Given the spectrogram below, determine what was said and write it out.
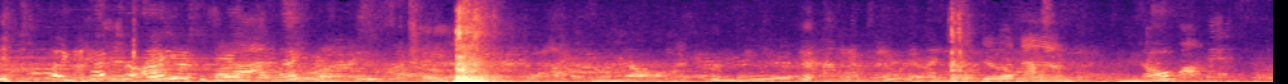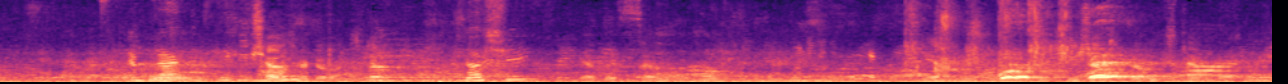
too, and Catcher, I used to be able to lay her. No, I couldn't believe it. I can't believe it. I just Do it now. No. In fact, She shows her dogs too. Does she? Yeah, this, uh, Okay. yeah. She shows her dogs too.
